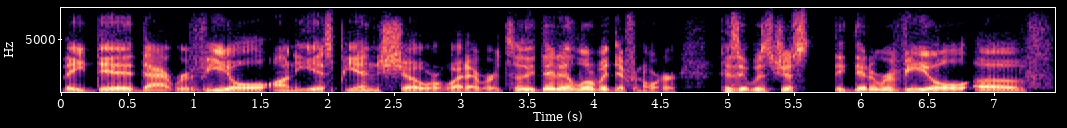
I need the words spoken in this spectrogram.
they did that reveal on ESPN show or whatever. So they did it in a little bit different order because it was just they did a reveal of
